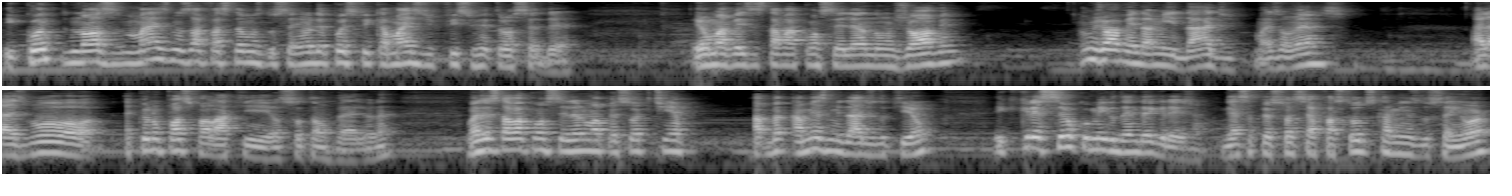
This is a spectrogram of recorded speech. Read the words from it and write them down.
E quanto nós mais nos afastamos do Senhor, depois fica mais difícil retroceder. Eu uma vez estava aconselhando um jovem um jovem da minha idade, mais ou menos. Aliás, vou. É que eu não posso falar que eu sou tão velho, né? Mas eu estava aconselhando uma pessoa que tinha a, mesma idade do que eu e que cresceu comigo dentro da igreja. E essa pessoa se afastou dos caminhos do Senhor.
